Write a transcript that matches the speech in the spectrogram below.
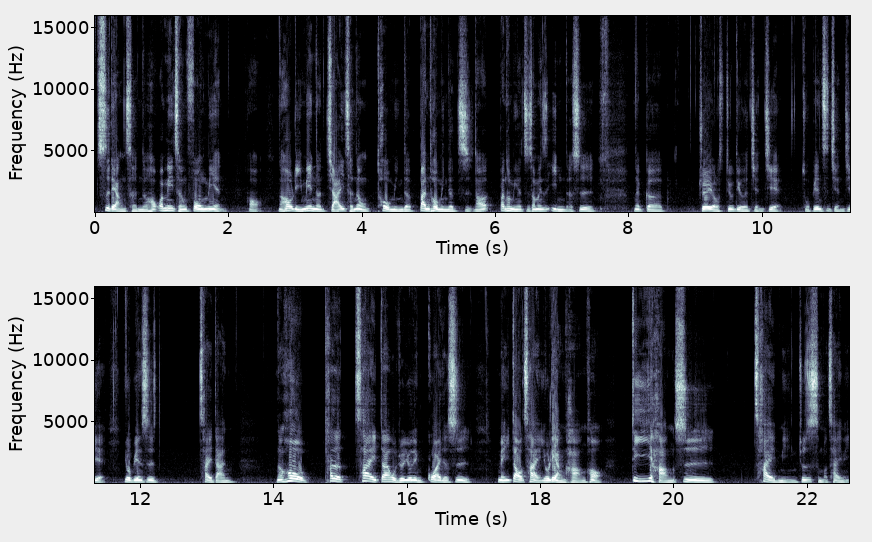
是两层的哈，外面一层封面，好，然后里面呢夹一层那种透明的半透明的纸，然后半透明的纸上面是印的是那个 JL Studio 的简介，左边是简介，右边是菜单。然后它的菜单我觉得有点怪的是，每一道菜有两行哈。第一行是菜名，就是什么菜名；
